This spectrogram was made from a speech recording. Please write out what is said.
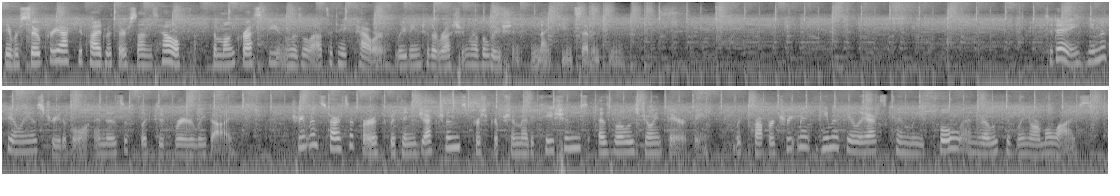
They were so preoccupied with their son's health, the monk Rasputin was allowed to take power, leading to the Russian Revolution in 1917. Today, hemophilia is treatable and those afflicted rarely die. Treatment starts at birth with injections, prescription medications, as well as joint therapy. With proper treatment, hemophiliacs can lead full and relatively normal lives.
